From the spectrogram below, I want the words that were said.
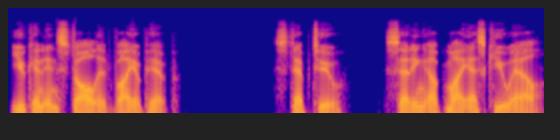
You can install it via pip. Step 2, Setting up MySQL.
